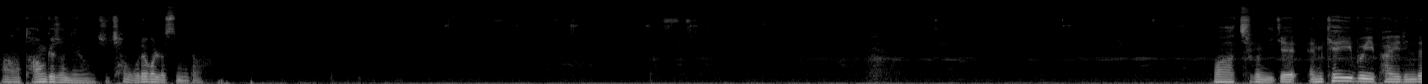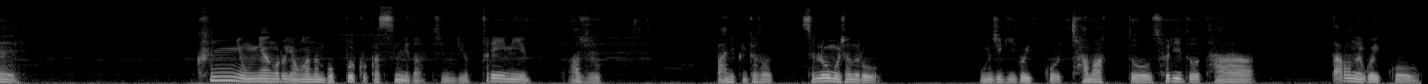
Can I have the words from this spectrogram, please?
아, 다 옮겨졌네요. 참 오래 걸렸습니다. 와, 지금 이게 MKV 파일인데 큰 용량으로 영화는 못 볼 것 같습니다. 지금 이거 프레임이 아주 많이 끊겨서 슬로우 모션으로 움직이고 있고 자막도 소리도 다 따로 놀고 있고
